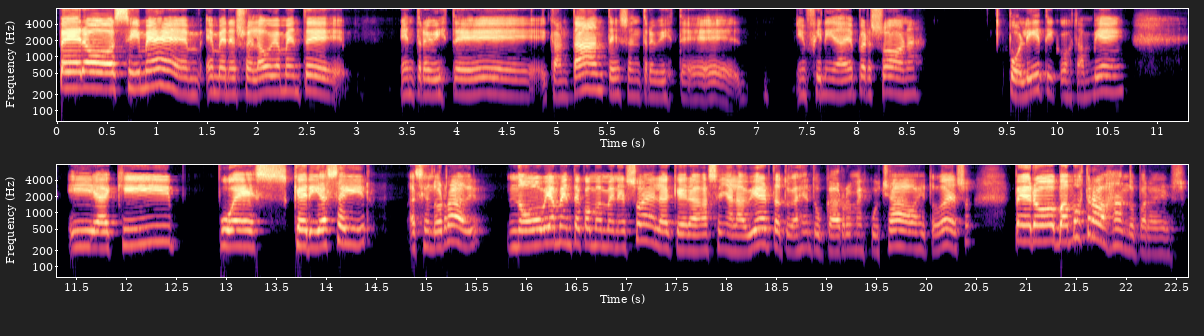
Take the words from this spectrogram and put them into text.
Pero sí me, en Venezuela obviamente entrevisté cantantes, entrevisté infinidad de personas, políticos también. Y aquí pues quería seguir haciendo radio. No obviamente como en Venezuela, que era señal abierta, tú ibas en tu carro y me escuchabas y todo eso, pero vamos trabajando para eso.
